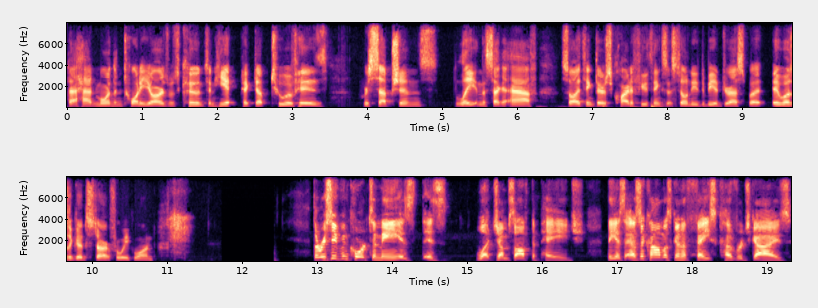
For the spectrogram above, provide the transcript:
that had more than 20 yards was Koontz, and he picked up two of his receptions late in the second half. So I think there's quite a few things that still need to be addressed, but it was a good start for week one. The receiving core to me is is what jumps off the page because Ezukanma is going to face coverage guys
